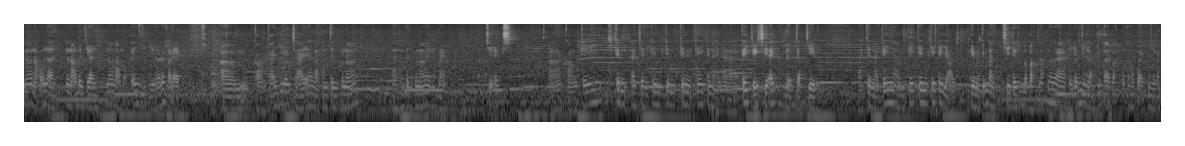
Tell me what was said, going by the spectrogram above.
nó nổi lên nó nổi bên trên nó là một cái gì đó rất là đẹp um, còn cái dưới đáy chai là thông tin của nó là thông tin của nó đây các bạn GX còn cái cái, ở trên cái cái cái cái cái này là cái chữ CX được chập chìm. Và trên là um, cái cái cái cái cái dầu khi mà chúng ta khi cho chúng ta bật nắp nó ra thì giống như là chúng ta bật một cái hộp quẹt như vậy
